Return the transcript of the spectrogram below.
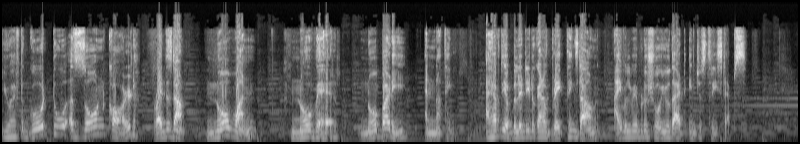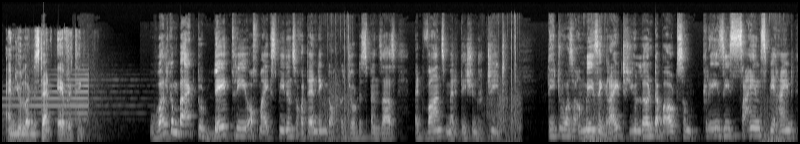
you have to go to a zone called, write this down, no one, nowhere, nobody, and nothing. I have the ability to kind of break things down. I will be able to show you that in just three steps, and you'll understand everything. Welcome back to day three of my experience of attending Dr. Joe Dispenza's advanced meditation retreat. Day two was amazing, right? You learned about some crazy science behind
